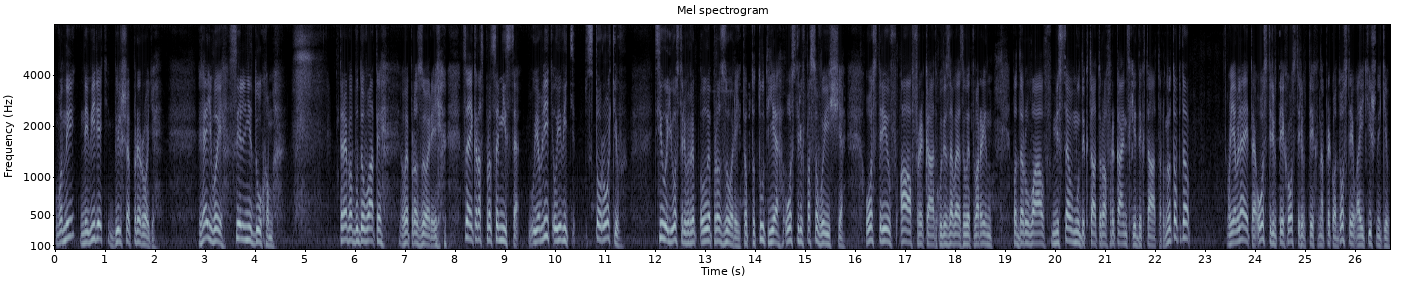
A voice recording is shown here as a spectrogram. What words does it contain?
Вони не вірять більше природі. Гей, ви сильні духом. Треба будувати лепрозорій. Це якраз про це місце. Уявіть, уявіть 100 років цілий острів Лепрозорій. Тобто тут є острів Пасовище, острів Африка, куди завезли тварин, подарував місцевому диктатору африканський диктатор. Ну тобто. Уявляєте, острів тих, острів тих, наприклад, острів айтішників,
